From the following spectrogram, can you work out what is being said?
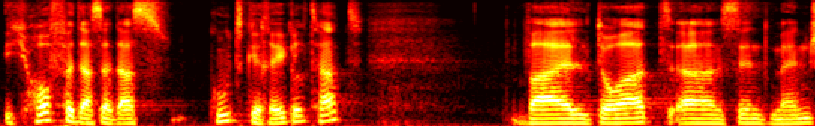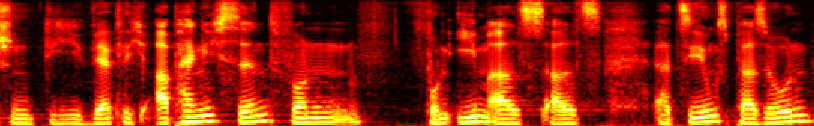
ich hoffe, dass er das gut geregelt hat, weil dort äh, sind Menschen, die wirklich abhängig sind von, von ihm als, als Erziehungsperson.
